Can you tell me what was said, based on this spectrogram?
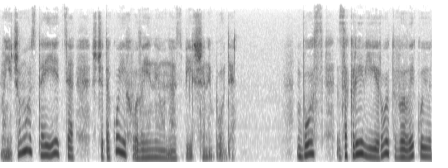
Мені чому здається, що такої хвилини у нас більше не буде. Бос закрив її рот великою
